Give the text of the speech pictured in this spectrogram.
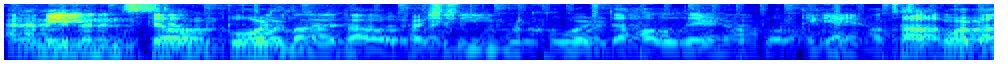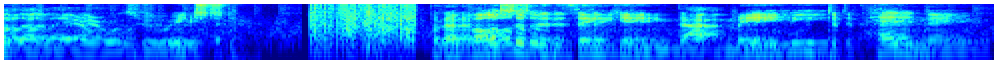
And I'm even still on the borderline about if I should even record the holiday or not. But again, I'll talk more about that later once we reach there. But I've also been thinking that maybe, depending,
